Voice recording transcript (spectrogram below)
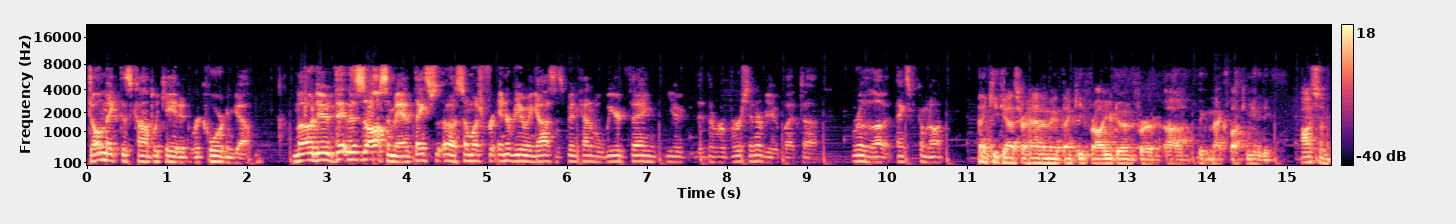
Don't make this complicated. Record and go. Mo, dude, th- this is awesome, man. Thanks uh, so much for interviewing us. It's been kind of a weird thing, you know, the reverse interview, but uh, Really love it. Thanks for coming on. Thank you guys for having me. Thank you for all you're doing for uh, the Max Law community. Awesome.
